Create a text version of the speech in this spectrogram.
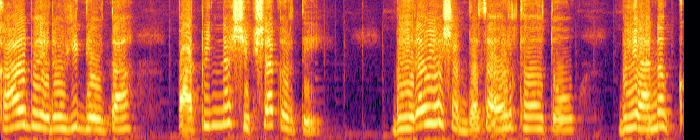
काळभैरव ही देवता पापींना शिक्षा करते. भैरव या शब्दाचा अर्थ होतो भयानक.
